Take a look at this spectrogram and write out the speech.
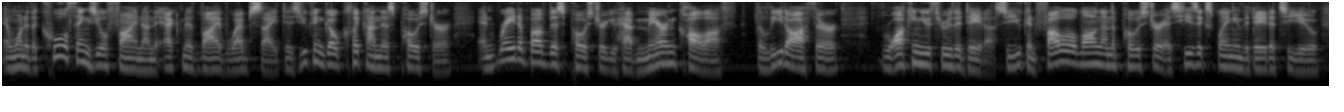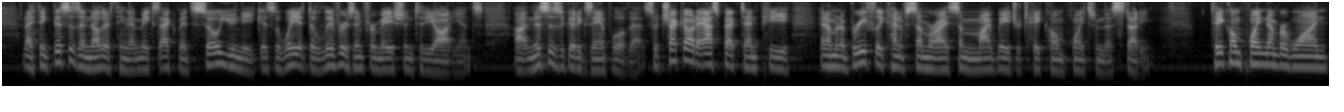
And one of the cool things you'll find on the ECCMID Live website is you can go click on this poster, and right above this poster, you have Marin Kollef, the lead author, walking you through the data. So you can follow along on the poster as he's explaining the data to you. And I think this is another thing that makes ECCMID so unique is the way it delivers information to the audience. Uh, and this is a good example of that. So check out Aspect NP, and I'm going to briefly kind of summarize some of my major take-home points from this study. Take home point number one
